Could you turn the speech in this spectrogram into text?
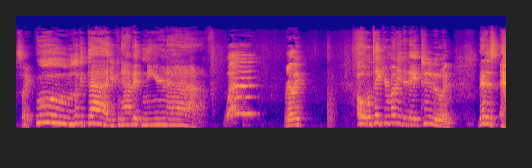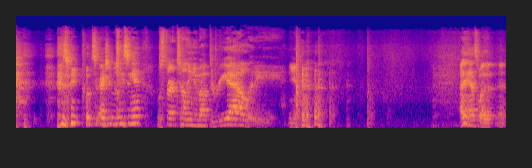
It's like, ooh, look at that. You can have it in a year and a half. What? Really? Oh, we'll take your money today too. And then as, as folks are actually releasing it, we'll start telling you about the reality. Yeah. I think that's why the,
